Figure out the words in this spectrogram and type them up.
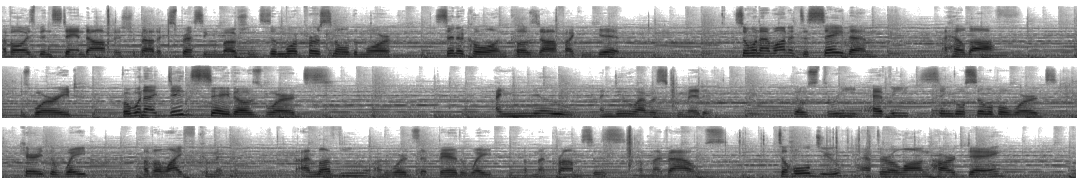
I've always been standoffish about expressing emotions. The more personal, the more cynical and closed off I can get. So when I wanted to say them, I held off, was worried. But when I did say those words, I knew, I knew I was committed. Those three heavy single syllable words carried the weight of a life commitment. I love you are the words that bear the weight of my promises, of my vows. To hold you after a long, hard day,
